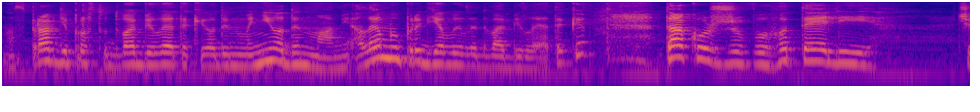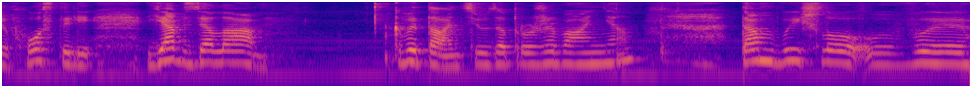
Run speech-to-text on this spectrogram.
Насправді просто два білетики, один мені, один мамі. Але ми пред'явили два білетики. Також в готелі чи в хостелі я взяла квитанцію за проживання. Там вийшло в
